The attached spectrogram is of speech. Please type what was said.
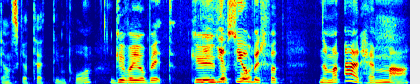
ganska tätt inpå. Gud vad jobbigt. Det är Gud jättejobbigt för att när man är hemma,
